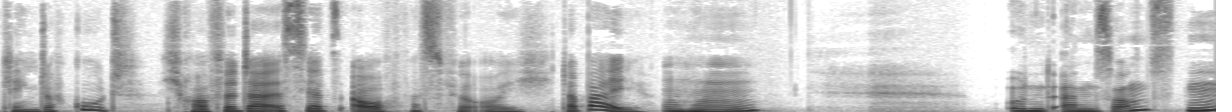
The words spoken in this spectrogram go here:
Klingt doch gut. Ich hoffe, da ist jetzt auch was für euch dabei. Und ansonsten,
